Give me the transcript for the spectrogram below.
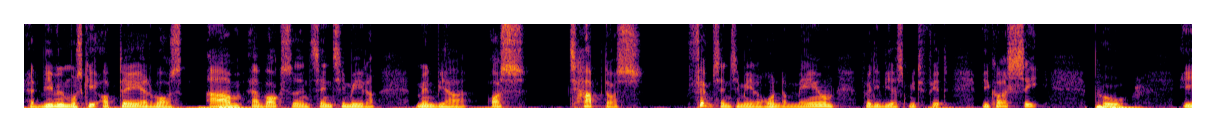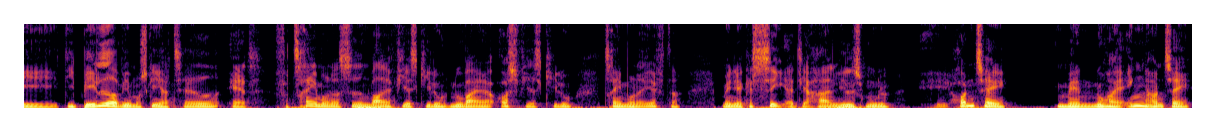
at vi vil måske opdage, at vores arm er vokset en centimeter, men vi har også tabt os 5 cm rundt om maven, fordi vi har smidt fedt. Vi kan også se på øh, de billeder, vi måske har taget, at for tre måneder siden var jeg 80 kilo, nu vejer jeg også 80 kilo tre måneder efter, men jeg kan se, at jeg har en lille smule øh, håndtag, men nu har jeg ingen håndtag,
